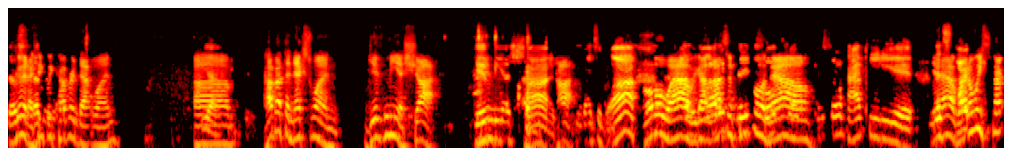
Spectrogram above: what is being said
Good. I think we covered that one. Yeah. Um, how about the next one? Give me a shot. Give me a shot. That's ah, Oh wow, we got lots of people now. I'm so happy. Yeah, why don't we start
